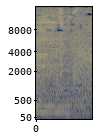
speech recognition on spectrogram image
team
